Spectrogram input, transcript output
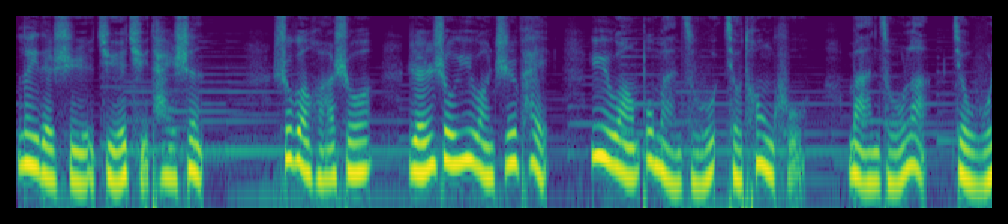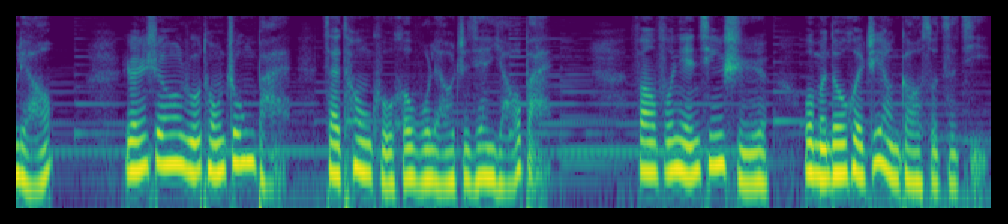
累的是攫取太甚。叔本华说：“人受欲望支配，欲望不满足就痛苦，满足了就无聊。人生如同钟摆，在痛苦和无聊之间摇摆。仿佛年轻时，我们都会这样告诉自己：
